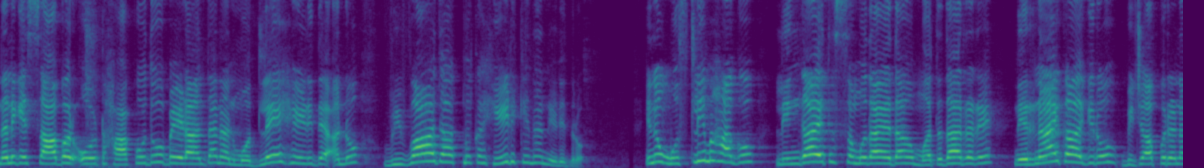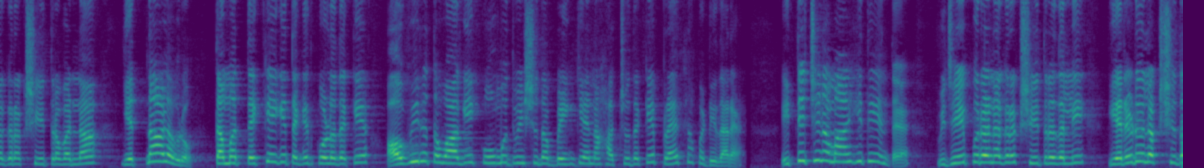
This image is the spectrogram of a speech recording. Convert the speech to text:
ನನಗೆ ಸಾಬರ್ ಓಟ್ ಹಾಕೋದು ಬೇಡ ಅಂತ ನಾನು ಮೊದಲೇ ಹೇಳಿದೆ ಅನ್ನೋ ವಿವಾದಾತ್ಮಕ ಹೇಳಿಕೆನ ನೀಡಿದ್ರು. ಇನ್ನು ಮುಸ್ಲಿಂ ಹಾಗೂ ಲಿಂಗಾಯತ ಸಮುದಾಯದ ಮತದಾರರೇ ನಿರ್ಣಾಯಕ ಆಗಿರೋ ಬಿಜಾಪುರ ನಗರ ಕ್ಷೇತ್ರವನ್ನ ಯತ್ನಾಳ್ ಅವರು ತಮ್ಮ ತೆಕ್ಕೆಗೆ ತೆಗೆದುಕೊಳ್ಳೋದಕ್ಕೆ ಅವಿರತವಾಗಿ ಕೋಮುದ್ವೇಷದ ಬೆಂಕಿಯನ್ನ ಹಚ್ಚೋದಕ್ಕೆ ಪ್ರಯತ್ನ ಪಟ್ಟಿದ್ದಾರೆ. ಇತ್ತೀಚಿನ ಮಾಹಿತಿಯಂತೆ ವಿಜಯಪುರ ನಗರ ಕ್ಷೇತ್ರದಲ್ಲಿ ಎರಡು ಲಕ್ಷದ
